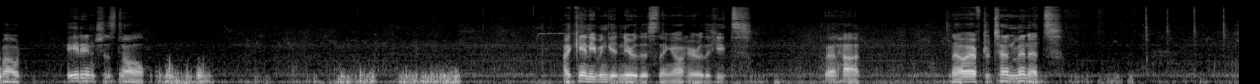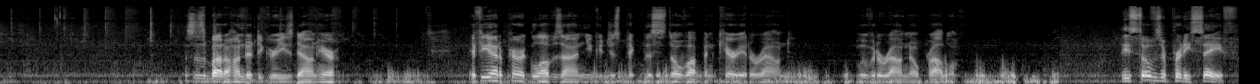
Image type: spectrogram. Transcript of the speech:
about eight inches tall. I can't even get near this thing out here. The heat's that hot. Now after 10 minutes, this is about 100 degrees down here. If you had a pair of gloves on, you could just pick this stove up and carry it around. Move it around, no problem. These stoves are pretty safe.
